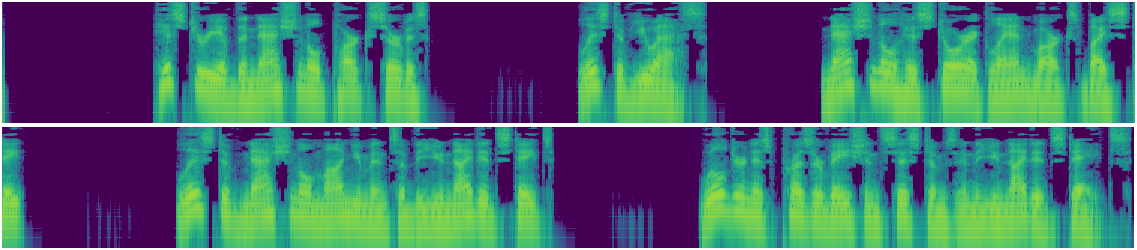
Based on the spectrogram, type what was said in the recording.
History of the National Park Service. List of U.S. National Historic Landmarks by state. List of national monuments of the United States Wilderness preservation systems in the United States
